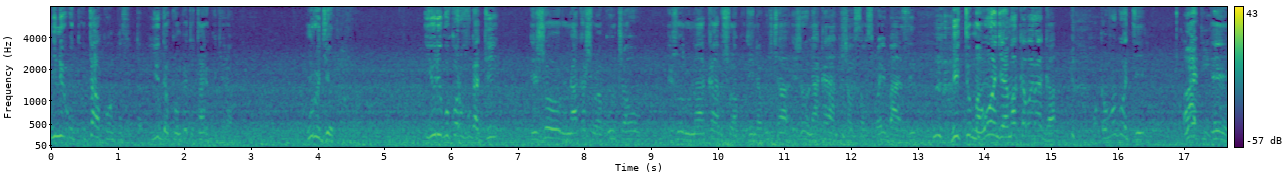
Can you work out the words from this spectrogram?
nyine ut- utakompesa uta- iyo udakompeta utari kugeraho nk'urugero iyo uri gukora uvuga ati ejo runaka ashobora kuncaho ejo runaka bishobora kugenda gutya ejo runaka arandusha subscribers. Bituma wongeramo akabaraga ukavuga uti Wapi? eh,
